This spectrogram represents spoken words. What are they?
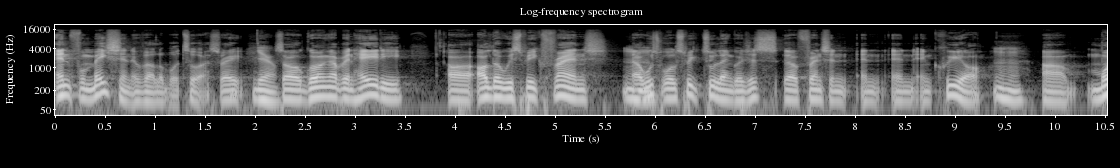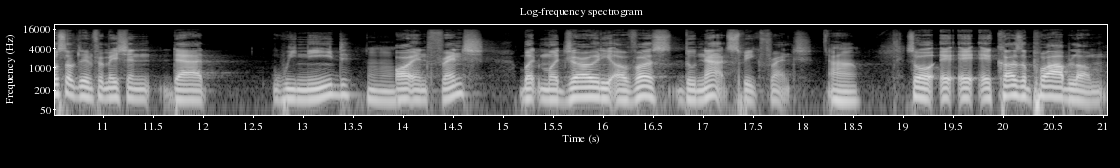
information available to us, right? Yeah. So growing up in Haiti, uh, although we speak French, uh, we will speak two languages, uh, French and, and, and, and Creole. Um, most of the information that we need are in French, but majority of us do not speak French. Uh, So it, it, it caused a problem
